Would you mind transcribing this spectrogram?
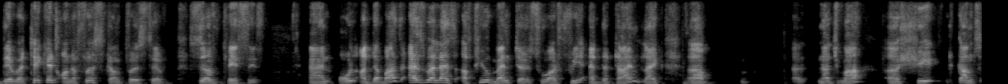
They were taken on a first come, first serve, serve basis. and all Addabas, as well as a few mentors who are free at the time, like uh, uh, Najma, uh, she comes,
